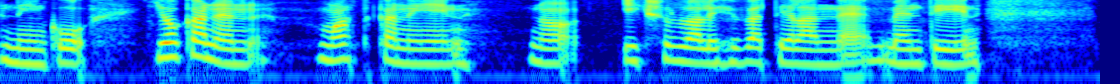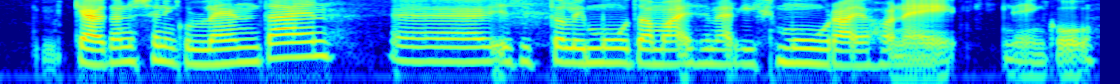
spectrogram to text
niin kuin, jokainen matka, niin no Iksulla oli hyvä tilanne, mentiin käytännössä niin kuin lentäen ja sitten oli muutama esimerkiksi muura, johon ei niin kuin,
